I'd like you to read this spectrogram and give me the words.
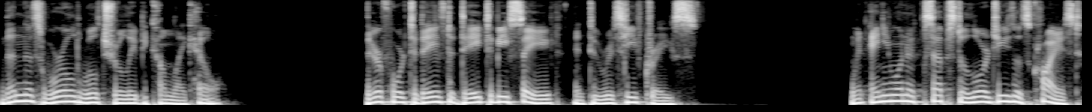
then this world will truly become like hell. Therefore, today is the day to be saved and to receive grace. When anyone accepts the Lord Jesus Christ,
